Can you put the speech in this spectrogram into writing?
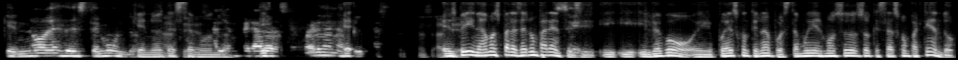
que no es de este mundo. Que no es de Así este es. Al mundo. emperador, ¿se acuerdan? eh, Aplica. Es- así Es es. bien, nada más para hacer un paréntesis Sí. y, y- y luego eh, puedes continuar, pues está muy hermoso eso que estás compartiendo.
